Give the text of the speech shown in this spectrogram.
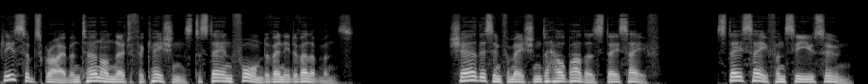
Please subscribe and turn on notifications to stay informed of any developments. Share this information to help others stay safe. Stay safe and see you soon.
